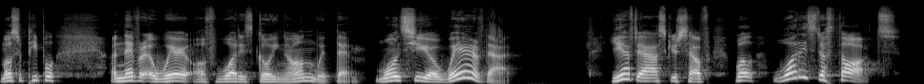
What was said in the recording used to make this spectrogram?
Most people are never aware of what is going on with them. Once you're aware of that, you have to ask yourself, well, what is the thought?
